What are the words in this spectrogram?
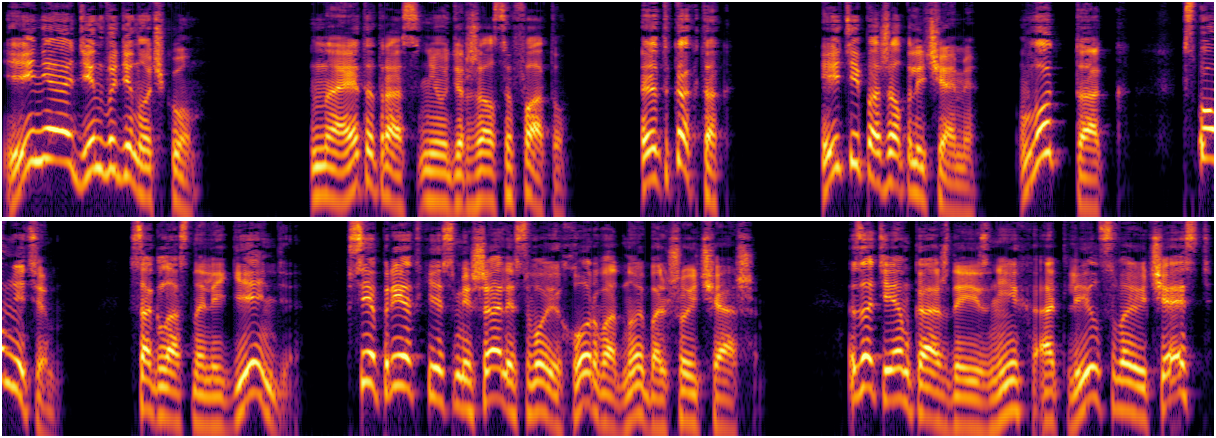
И не один в одиночку. На этот раз не удержался Фату. «Это как так?» Ити пожал плечами. «Вот так. Вспомните. Согласно легенде, Все предки смешали свой хор в одной большой чаше. Затем каждый из них отлил свою часть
